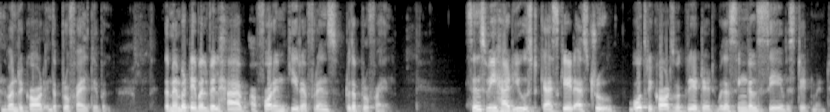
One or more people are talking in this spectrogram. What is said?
and one record in the profile table. The member table will have a foreign key reference to the profile. Since we had used cascade as true, both records were created with a single save statement.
